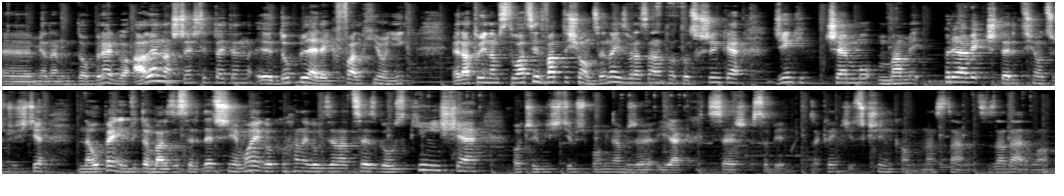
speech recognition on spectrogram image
e, mianem dobrego, ale na szczęście tutaj ten e, Falchionik ratuje nam sytuację 2000, no i zwraca na to tą skrzynkę, dzięki czemu mamy prawie 4000 oczywiście na opening. Witam bardzo serdecznie mojego kochanego widza na CSGO Skinsie. Oczywiście przypominam, że jak chcesz sobie zakręcić skrzynką na start za darmo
